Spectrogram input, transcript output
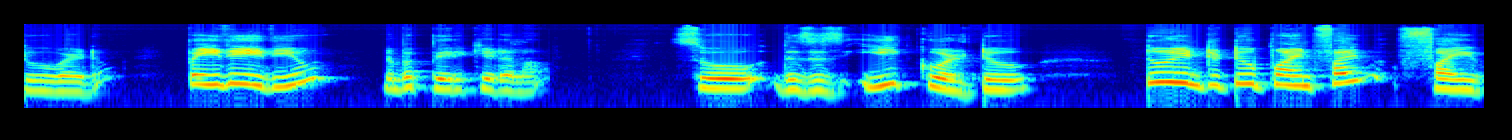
டூ ஆகிடும் இப்போ இது இதையும் நம்ம பெருக்கிடலாம். So this is equal to two into two point five five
